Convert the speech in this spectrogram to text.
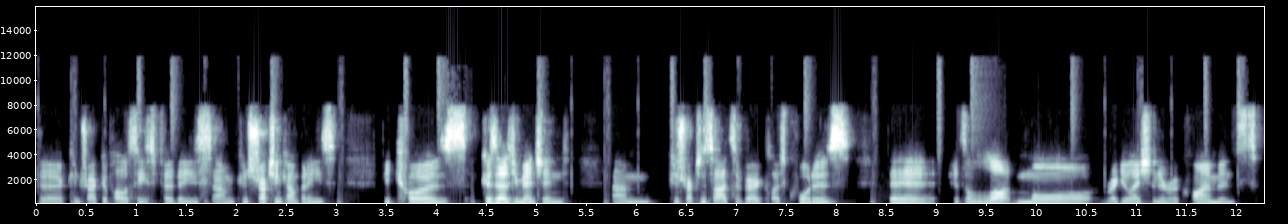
the contractor policies for these um, construction companies because, because as you mentioned, um, construction sites are very close quarters. There is a lot more regulation and requirements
